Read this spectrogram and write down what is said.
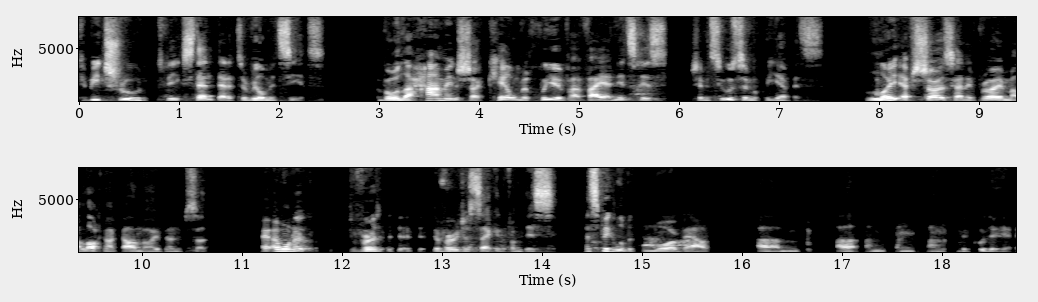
to be true to the extent that it's a real mitzias. V'olahamin shakel mechuyev havaya nitzchis mechuyeves. Malach. I want to diverge, diverge a second from this and speak a little bit more about um, uh, um, um, um, the Kuda here.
